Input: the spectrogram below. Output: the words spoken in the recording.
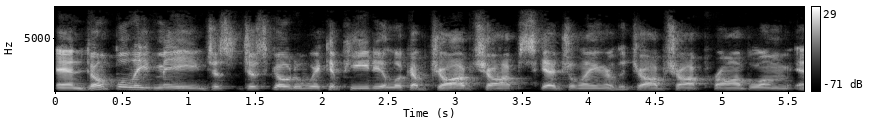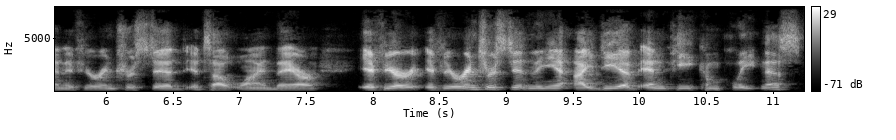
And don't believe me, just just go to Wikipedia, look up job shop scheduling or the job shop problem and if you're interested, it's outlined there. If you're if you're interested in the idea of NP completeness,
